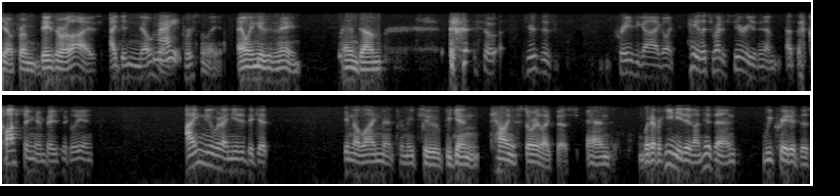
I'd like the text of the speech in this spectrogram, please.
you know, from Days of Our Lives. I didn't know him Right. personally. I only knew his name. And um so here's this crazy guy going, "Hey, let's write a series," and I'm accosting him basically. And I knew what I needed to get in alignment for me to begin telling a story like this. And whatever he needed on his end, we created this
